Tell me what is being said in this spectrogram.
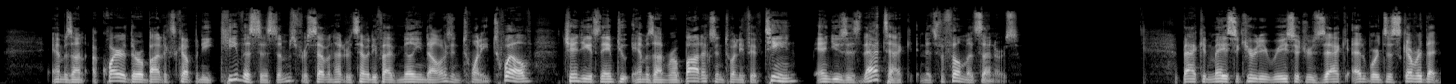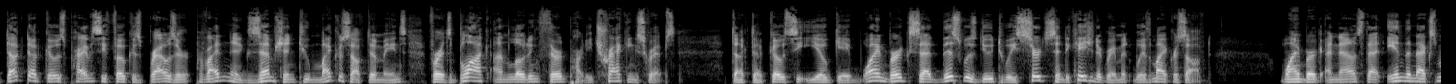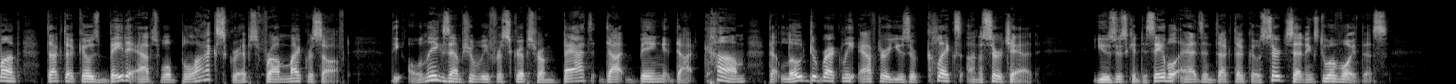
Amazon acquired the robotics company Kiva Systems for $775 million in 2012, changing its name to Amazon Robotics in 2015, and uses that tech in its fulfillment centers. Back in May, security researcher Zach Edwards discovered that DuckDuckGo's privacy focused browser provided an exemption to Microsoft domains for its block on loading third party tracking scripts. DuckDuckGo CEO Gabe Weinberg said this was due to a search syndication agreement with Microsoft. Weinberg announced that in the next month, DuckDuckGo's beta apps will block scripts from Microsoft. The only exemption will be for scripts from bat.bing.com that load directly after a user clicks on a search ad. Users can disable ads in DuckDuckGo search settings to avoid this.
